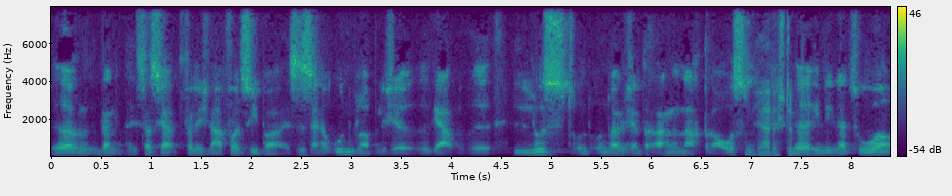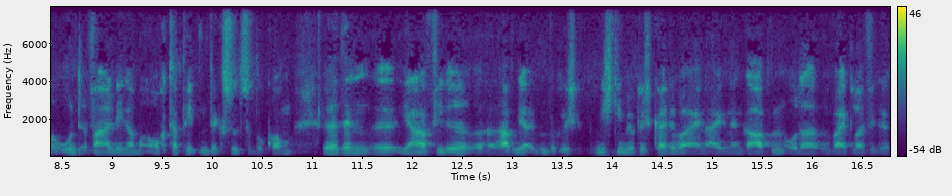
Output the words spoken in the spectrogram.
äh, dann ist das ja völlig nachvollziehbar. Es ist eine unglaubliche äh, ja, äh, Lust und unglaublicher Drang nach draußen ja, das äh, in die Natur und vor allen Dingen aber auch Tapetenwechsel zu bekommen. Äh, denn äh, ja, viele haben ja eben wirklich nicht die Möglichkeit, über einen eigenen Garten oder weitläufige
